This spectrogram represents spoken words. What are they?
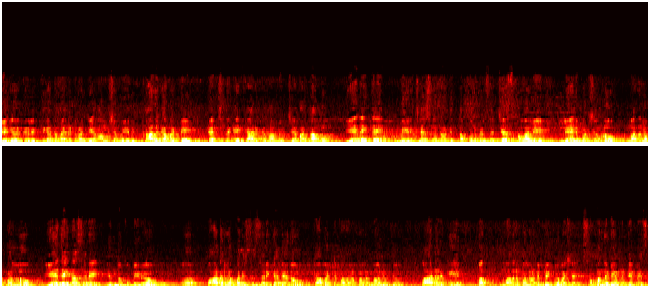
ఏ యొక్క వ్యక్తిగతమైనటువంటి అంశము ఇది కాదు కాబట్టి ఖచ్చితంగా ఈ కార్యక్రమం మేము చేపడతాము. ఏదైతే మీరు చేసినటువంటి తప్పును మీరు సరి చేసుకోవాలి లేని పక్షంలో మదనపల్లిలో ఏదైనా సరే ఎందుకు మీరు బార్డర్ బార్డర్లో పరిస్థితి సరిగ్గా లేదు కాబట్టి మదనపల్లి మేము అనుమతి బార్డర్కి మదనపల్లి నుండి బెంగళూరు బస్టాండ్కి సంబంధం ఏమని చెప్పేసి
